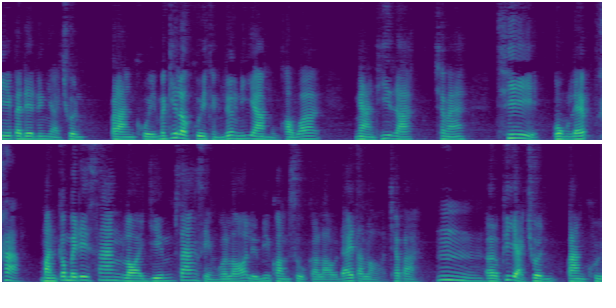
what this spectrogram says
มีประเด็นหนึ่งอยากชวนปรางคุย เมื่อกี้เราคุยถึงเรื่องนิยามของคำว่างานที่รักใช่ไหม ที่วงเล็บค่ะ มันก็ไม่ได้สร้างรอยยิ้มสร้างเสียงหัวเราะหรือมีความสุขกับเราได้ตลอดใช่ป่ะอืมเออพี่อยากชวนปางคุย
